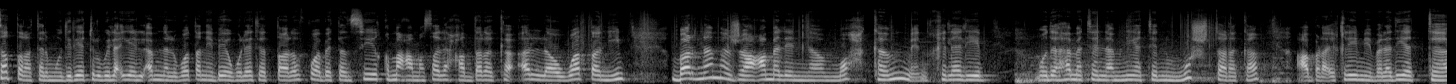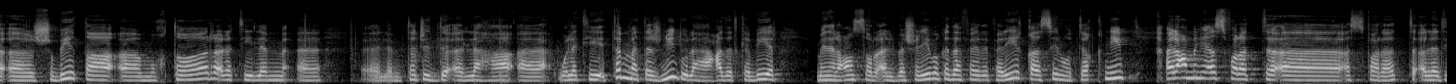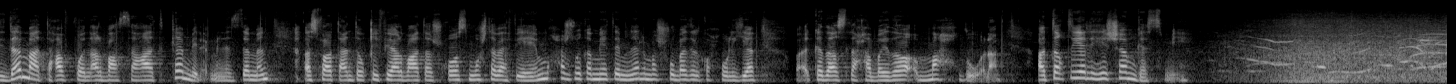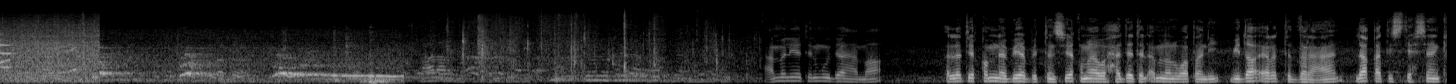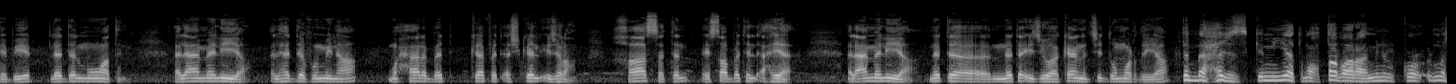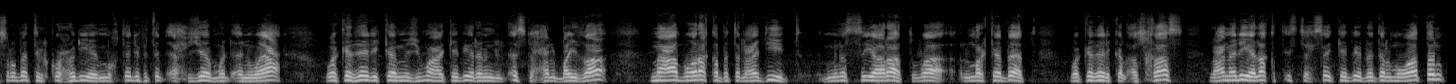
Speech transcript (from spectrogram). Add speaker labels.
Speaker 1: سطرت المديرية الولائية للأمن الوطني بولاية الطرف وبالتنسيق مع مصالح الدرك الوطني برنامج عمل محكم من خلال مداهمة أمنية مشتركة عبر إقليم بلدية شبيطة مختار التي لم لم تجد لها والتي تم تجنيد لها عدد كبير من العنصر البشري وكذا فريق سينو تقني العملية أسفرت أسفرت التي دامت عفوا أربع ساعات كاملة من الزمن. أسفرت عن توقيف أربعة أشخاص مشتبه فيهم وحجز كمية من المشروبات الكحولية وكذا أسلحة بيضاء محظورة. التغطية لهشام قسمي.
Speaker 2: عملية المداهمة التي قمنا بها بالتنسيق مع وحدات الأمن الوطني بدائرة الذرعان لاقت استحسان كبير لدى المواطن. العملية الهدف منها محاربة كافة أشكال الإجرام خاصة عصابة الأحياء. العملية نتائجها كانت جد مرضية.
Speaker 3: تم حجز كميات معتبرة من المشروبات الكحولية مختلفة الأحجام والأنواع وكذلك مجموعة كبيرة من الأسلحة البيضاء مع مراقبة العديد. من السيارات والمركبات وكذلك الأشخاص. العملية لقت استحسان كبير لدى المواطن.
